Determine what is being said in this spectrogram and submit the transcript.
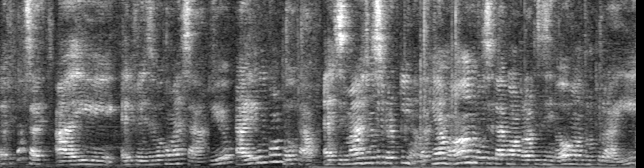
Aí eu falei, tá certo. Aí ele fez, eu vou começar, viu? Aí ele me contou tal. Aí eu disse, mas não se preocupe não, daqui a um ano você tá com uma prótese nova, andando por aí.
